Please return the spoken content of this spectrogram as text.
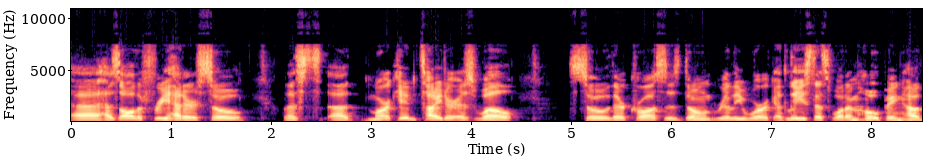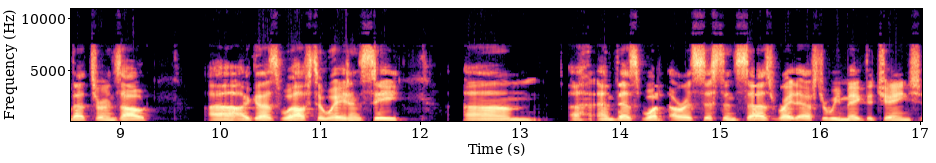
uh, has all the free headers so let's uh, mark him tighter as well so their crosses don't really work. At least that's what I'm hoping how that turns out. Uh, I guess we'll have to wait and see. Um, uh, and that's what our assistant says right after we make the change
